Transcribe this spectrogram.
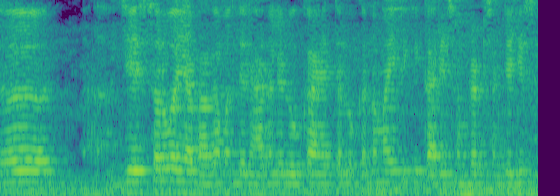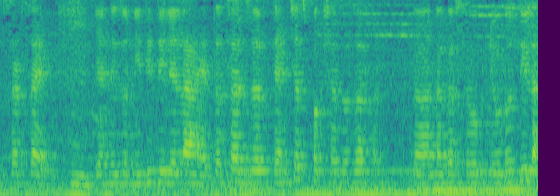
तर जे सर्व या भागामधले राहणारे लोक आहेत त्या लोकांना माहिती की कार्यसम्राट संजयजी सिरसाट साहेब यांनी जो निधी दिलेला आहे तसाच जर त्यांच्याच पक्षाचा जर नगरसेवक निवडून दिला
